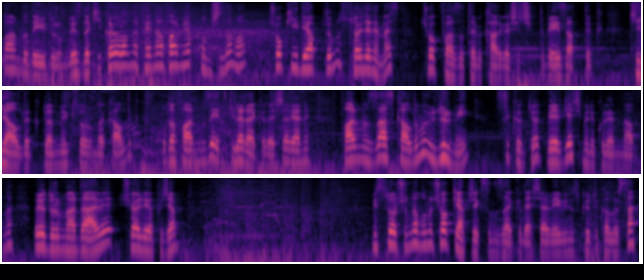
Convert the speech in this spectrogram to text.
Farmda da iyi durumdayız. Dakikaya oranla fena farm yapmamışız ama çok iyi de yaptığımız söylenemez. Çok fazla tabi kargaşa çıktı. Base attık. Kill aldık. Dönmek zorunda kaldık. Bu da farmımızı etkiler arkadaşlar. Yani farmınız az kaldı mı üzülmeyin. Sıkıntı yok. Wave geçmedi kulenin altına. Öyle durumlarda abi şöyle yapacağım. Miss Fortune'da bunu çok yapacaksınız arkadaşlar. Wave'iniz kötü kalırsa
